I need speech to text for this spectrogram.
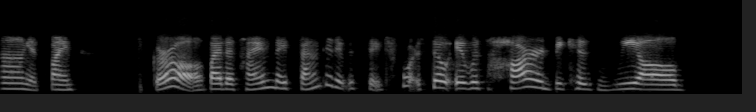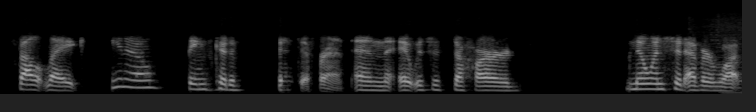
it's fine." Girl, by the time they found it, it was stage four. So it was hard because we all felt like, you know, things could have been different. And it was just a hard, no one should ever watch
